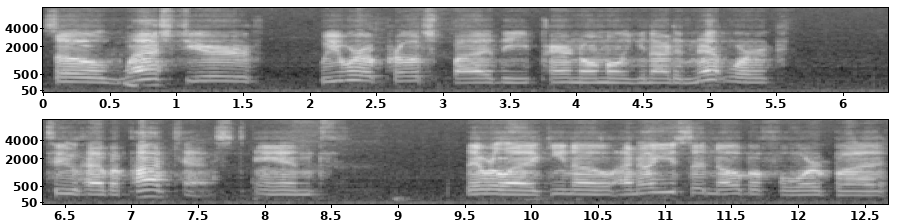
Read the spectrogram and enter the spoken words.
so last year we were approached by the Paranormal United Network to have a podcast, and they were like, you know, I know you said no before, but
